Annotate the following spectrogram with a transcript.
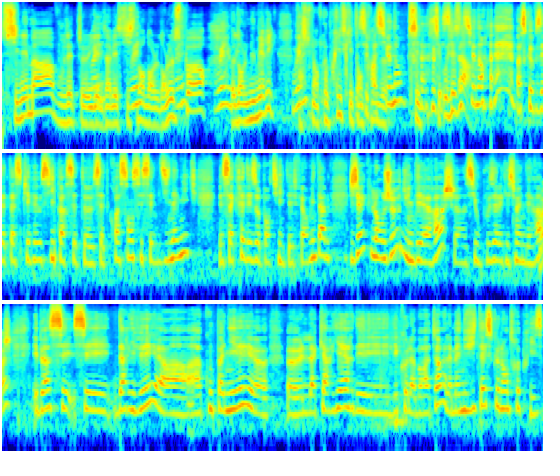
cinéma, vous êtes, il y a des investissements dans, le sport, dans le numérique. c'est une entreprise qui est en train passionnant. de... C'est passionnant. Parce que vous êtes aspiré aussi par euh, cette, croissance et cette dynamique, mais ça crée des opportunités formidables. Je dirais que l'enjeu d'une DRH, si vous posez la question à une DRH, eh ben c'est d'arriver à, accompagner euh, euh, la carrière des, collaborateurs à la même vitesse que l'entreprise.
